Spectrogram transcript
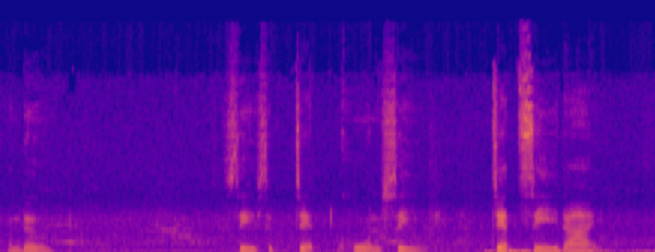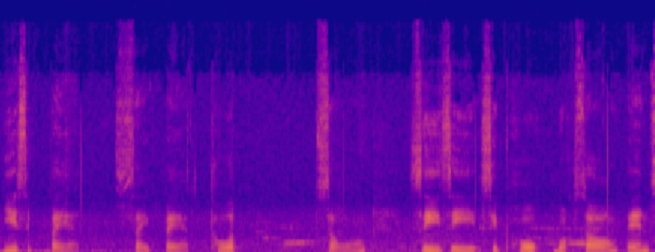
เหมือนเดิม 47คูณ4 7 4 ได้ 28 ใส่ 8 ทด 2 4 4 16 บวก 2 เป็น 18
